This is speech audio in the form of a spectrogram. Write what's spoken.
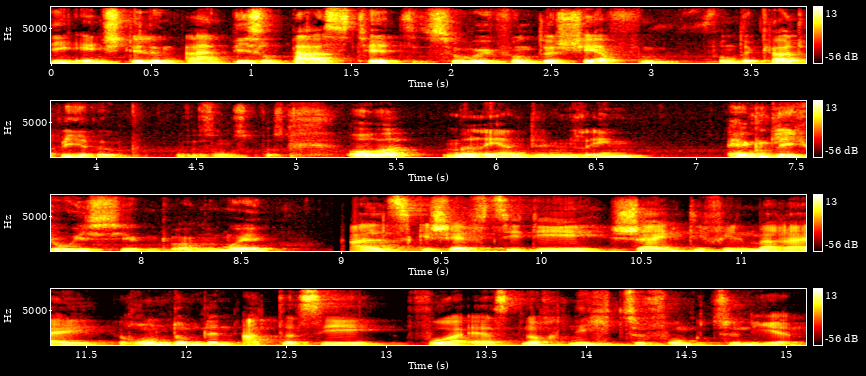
die Einstellung auch ein bisschen passt hätte, so wie von der Schärfen, von der Kadrierung oder sonst was. Aber man lernt im Leben eigentlich alles irgendwann einmal. Als Geschäftsidee scheint die Filmerei rund um den Attersee vorerst noch nicht zu funktionieren.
